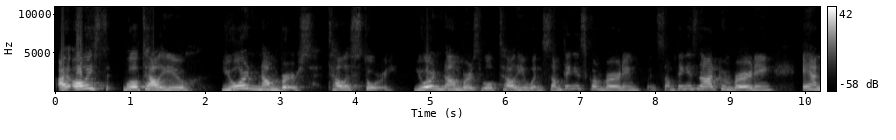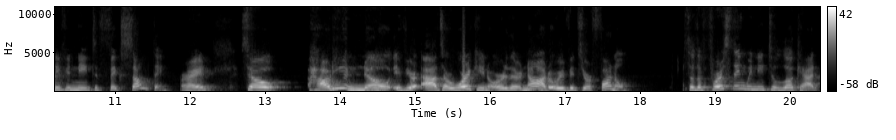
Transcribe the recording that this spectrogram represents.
i always will tell you your numbers tell a story. Your numbers will tell you when something is converting, when something is not converting, and if you need to fix something, right? So, how do you know if your ads are working or they're not, or if it's your funnel? So, the first thing we need to look at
